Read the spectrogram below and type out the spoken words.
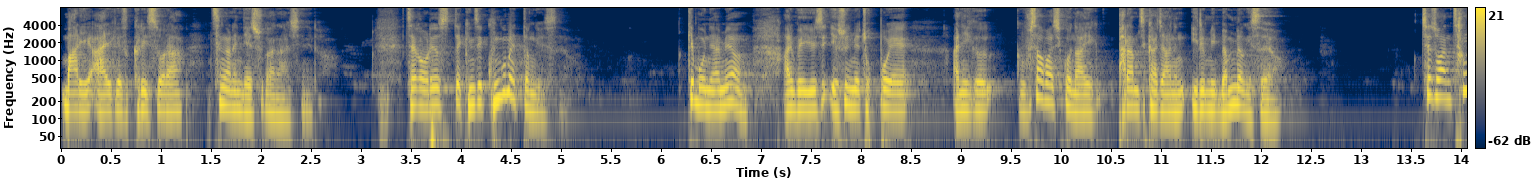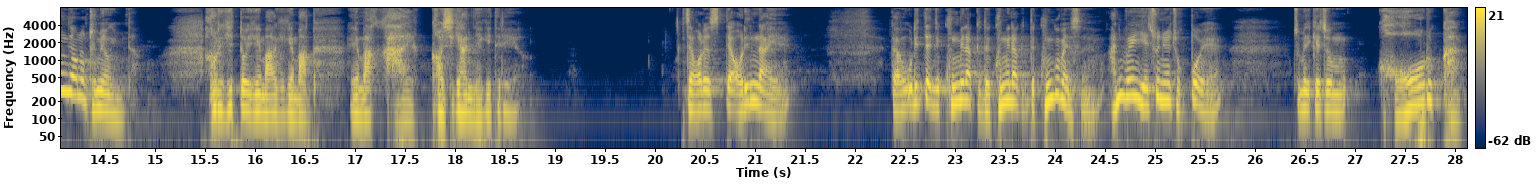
마리아에게서 그리스도라 칭하는 예수가 나시니라. 제가 어렸을 때 굉장히 궁금했던 게 있어요. 그게 뭐냐면 아니 왜 예수, 예수님의 족보에 아니 그, 그 후사바시고 나이 바람직하지 않은 이름이 몇 명 있어요. 최소한 창녀는 두 명입니다. 아, 그리고 또 이게 막 이게 막 이게 막 아, 거시기 한 얘기들이에요. 제가 어렸을 때 어린 나이에 그러니까 우리 때 이제 국민학교 때 국민학교 때 궁금했어요. 아니 왜 예수님의 족보에 좀 이렇게 좀 거룩한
